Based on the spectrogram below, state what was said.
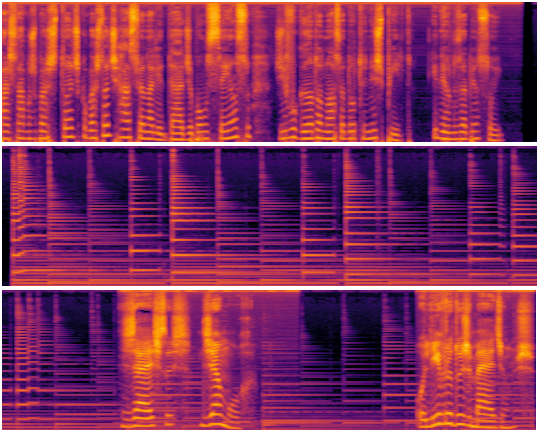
para estarmos bastante, com bastante racionalidade e bom senso, divulgando a nossa doutrina espírita. Que Deus nos abençoe. Gestos de amor. O livro dos médiuns.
